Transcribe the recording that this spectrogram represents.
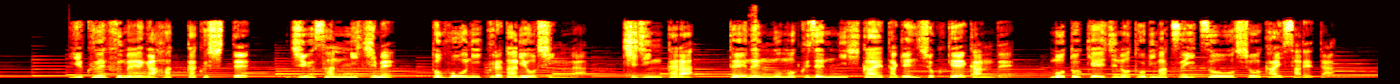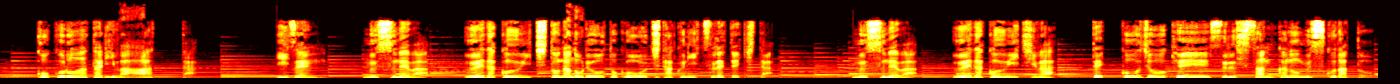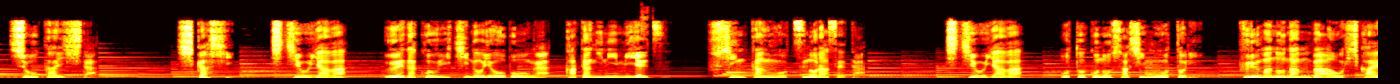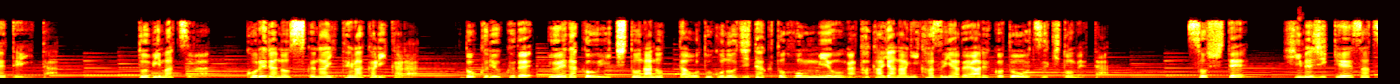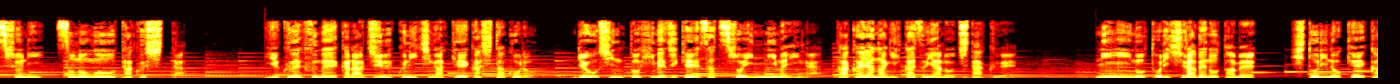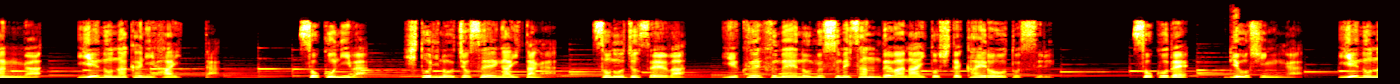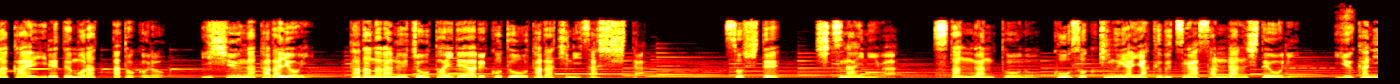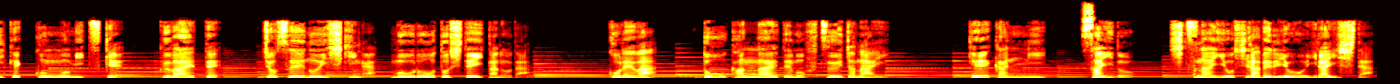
行方不明が発覚して13日目途方に暮れた両親は知人から定年を目前に控えた現職警官で元刑事の飛松逸夫を紹介された。心当たりはあった。以前娘は上田光一と名乗る男を自宅に連れてきた。娘は上田光一は鉄工所を経営する資産家の息子だと紹介した。しかし父親は上田光一の要望が堅気に見えず不信感を募らせた。父親は男の写真を撮り車のナンバーを控えていた。飛松はこれらの少ない手がかりから独力で上田光一と名乗った男の自宅と本名が高柳和也であることを突き止めた。そして姫路警察署にその後を託した。行方不明から19日が経過した頃両親と姫路警察署員2名が高柳和也の自宅へ。任意の取り調べのため一人の警官が家の中に入った。そこには一人の女性がいたがその女性は行方不明の娘さんではないとして帰ろうとする。そこで両親が家の中へ入れてもらったところ異臭が漂いただならぬ状態であることを直ちに察した。そして室内にはスタンガン等の拘束器具や薬物が散乱しており床に血痕を見つけ加えて女性の意識が朦朧としていたのだ。これはどう考えても普通じゃない。警官に再度室内を調べるよう依頼した。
